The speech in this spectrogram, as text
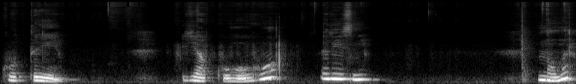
кути якого різні. Номер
